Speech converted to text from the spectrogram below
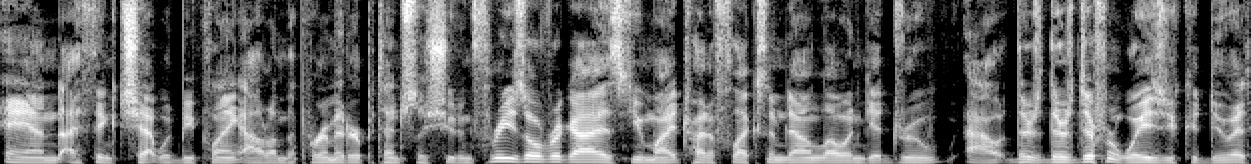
and I think Chet would be playing out on the perimeter, potentially shooting threes over guys. You might try to flex him down low and get Drew out. There's there's different ways you could do it.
